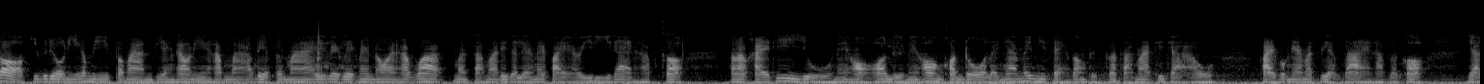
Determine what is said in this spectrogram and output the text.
ก็คลิปวิดีโอนี้ก็มีประมาณเพียงเท่านี้นะครับ มาอัปเดตต้นไม้เล็กๆน้อยๆนะครับว่ามันสามารถที่จะเลี้ยงในไฟ LED ได้นะครับ ก็สำหรับใครที่อยู่ในหอหรือในห้องคอนโดอะไรเงี้ยไม่มีแสงส่องถึงก็สามารถที่จะเอาไฟพวกนี้มาเสียบได้นะครับ แล้วก็อย่า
